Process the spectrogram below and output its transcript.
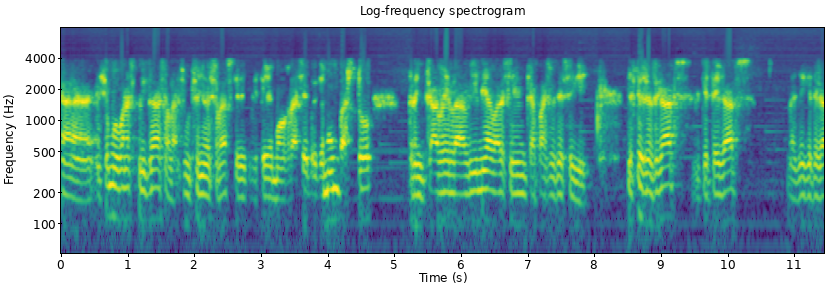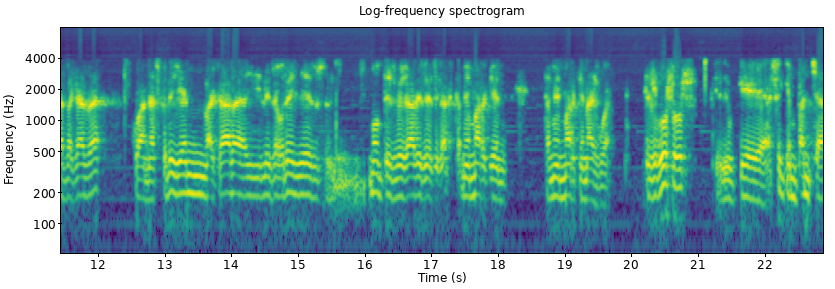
Eh, això m'ho van explicar a Salàs, un senyor de Salàs que li feia molt gràcia, perquè amb un bastó trencava la línia, va ser incapaços de seguir. Després els gats, el que té gats, la gent que té gats a casa, quan es freguen la cara i les orelles, moltes vegades els gats també marquen, també marquen aigua. Els gossos, que diu que es fiquen panxa,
